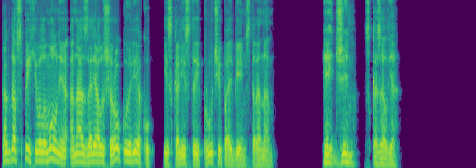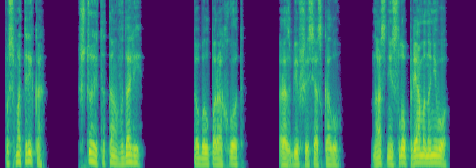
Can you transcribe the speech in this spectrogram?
Когда вспыхивала молния, она озаряла широкую реку и скалистые кручи по обеим сторонам. — Эй, Джим, — сказал я, — посмотри-ка, что это там вдали? То был пароход, разбившийся о скалу. Нас несло прямо на него.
